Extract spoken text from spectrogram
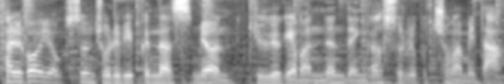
탈거 역순 조립이 끝났으면 규격에 맞는 냉각수를 보충합니다.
